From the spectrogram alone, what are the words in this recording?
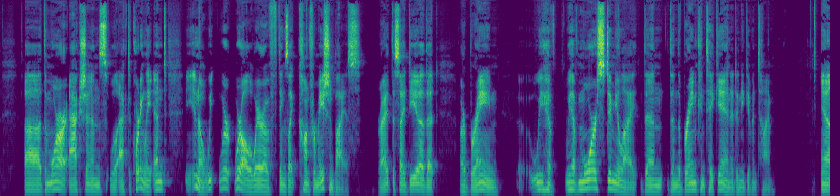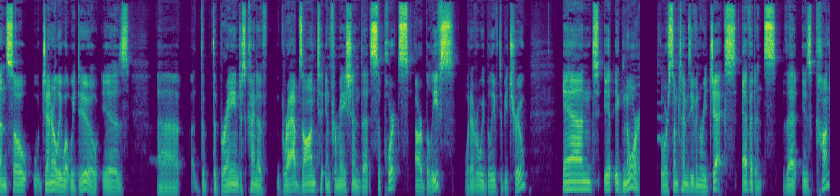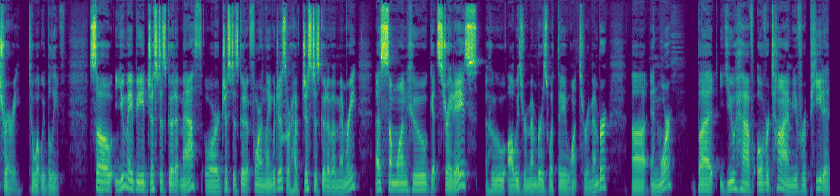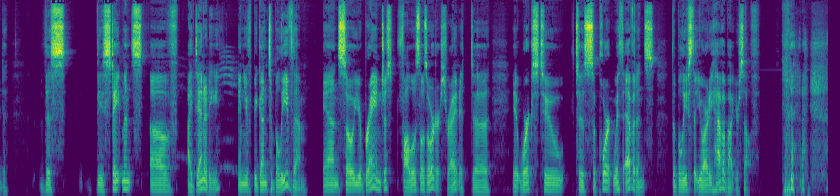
uh, the more our actions will act accordingly. And you know, we we're we're all aware of things like confirmation bias, right? This idea that our brain uh, we have we have more stimuli than than the brain can take in at any given time. And so generally what we do is uh, the the brain just kind of grabs on to information that supports our beliefs, whatever we believe to be true, and it ignores or sometimes even rejects evidence that is contrary to what we believe. So you may be just as good at math or just as good at foreign languages or have just as good of a memory as someone who gets straight A's, who always remembers what they want to remember, uh, and more. But you have over time, you've repeated this these statements of identity and you've begun to believe them. And so your brain just follows those orders right? It uh, it works to to support with evidence the beliefs that you already have about yourself.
